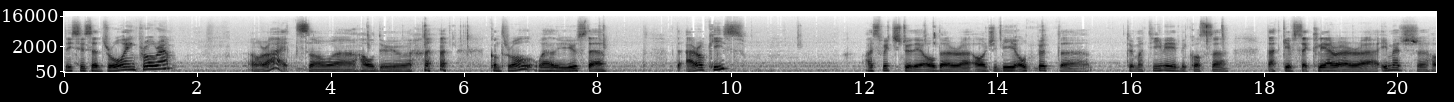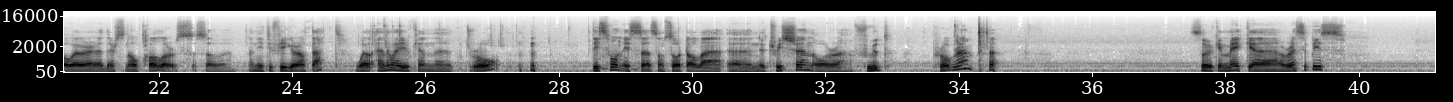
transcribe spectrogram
This is a drawing program. All right, so uh, how do you control? Well, you use the, the arrow keys. I switched to the other uh, RGB output uh, to my TV because uh, that gives a clearer uh, image. Uh, however, there's no colors, so I need to figure out that. Well, anyway, you can draw. This one is some sort of a, nutrition or food program. so you can make uh, recipes.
